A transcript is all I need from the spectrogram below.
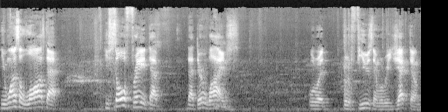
He wants a law that he's so afraid that that their wives will refuse them, will reject them.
